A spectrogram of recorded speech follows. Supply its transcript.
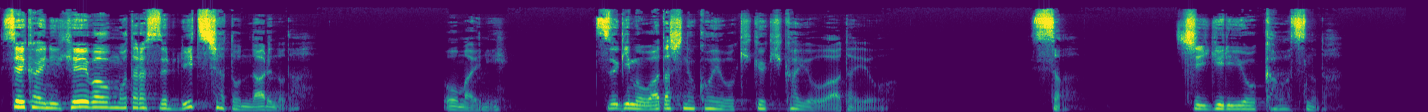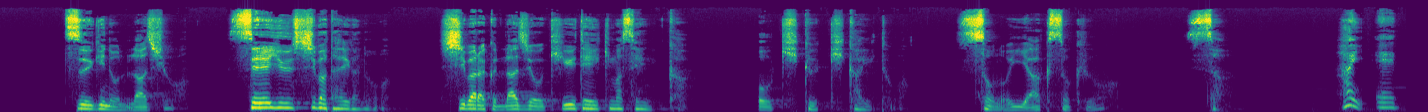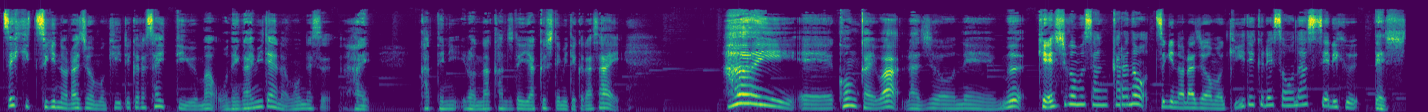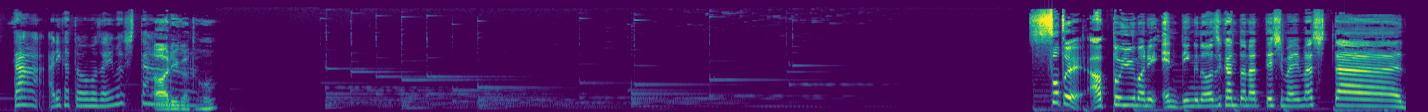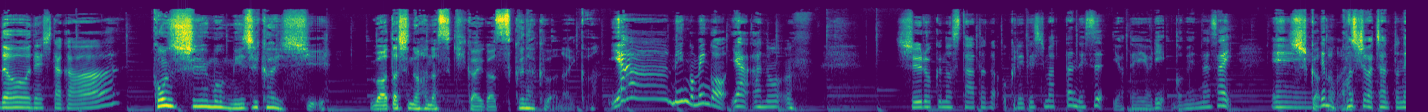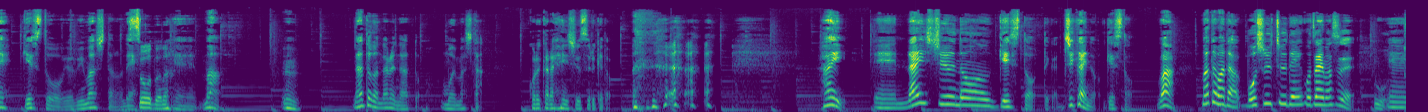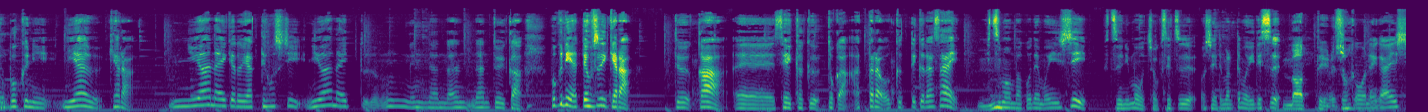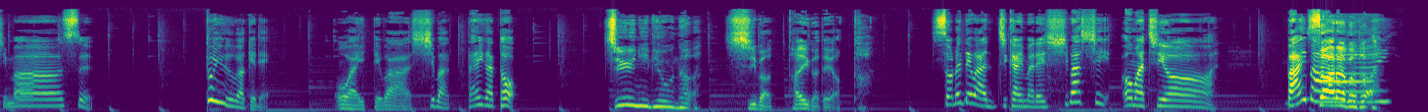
世界に平和をもたらす律者となるのだ。お前に、次も私の声を聞く機会を与えよう。さあ、ちぎりを交わすのだ。次のラジオ。声優柴田映画のしばらくラジオを聞いていきませんかを聞く機会とその約束をさあはい、えーぜひ次のラジオも聞いてくださいっていう、まあ、お願いみたいなもんです。はい。勝手にいろんな感じで訳してみてください。はい、えー今回はラジオネーム、消しゴムさんからの次のラジオも聞いてくれそうなセリフでした。ありがとうございました。ありがとうさて、あっという間にエンディングのお時間となってしまいました。どうでしたか？今週も短いし私の話す機会が少なくはないかいやー、めんごめんご。いや、あの、うん収録のスタートが遅れてしまったんです。予定よりごめんなさい。えー、でも今週はちゃんとね、ゲストを呼びましたので、そうだなえーまあ、うん、なんとかなるなと思いました。これから編集するけど。はい、えー来週のゲスト、てか次回のゲストは、まだまだ募集中でございます。えー僕に似合うキャラ、似合わないけどやってほしい、似合わないと、うん、なんなんなんというか、僕にやってほしいキャラというか、えー性格とかあったら送ってください。うん質問箱でもいいし、普通にもう直接教えてもらってもいいです。待っているぞよろしくお願いします。というわけで、お相手は柴大河と、12秒な柴大河であったそれでは次回までしばしお待ちを。バイバイさらばだ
